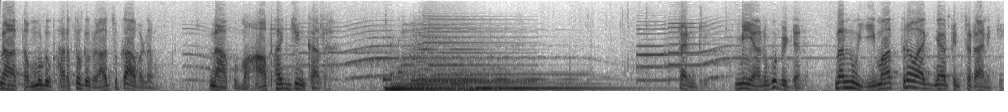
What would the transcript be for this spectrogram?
నా తమ్ముడు భరతుడు రాజు కావడం నాకు మహాభాగ్యం కదా? తండ్రి మీ అనుగు బిడ్డను నన్ను ఈ మాత్రం ఆజ్ఞాపించడానికి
